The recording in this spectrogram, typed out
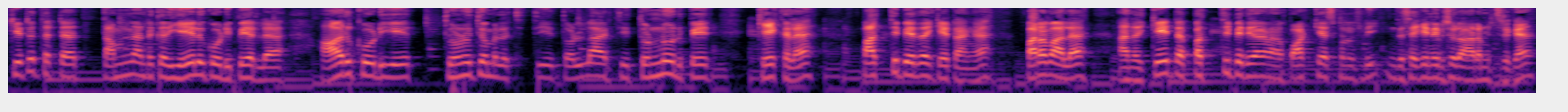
கிட்டத்தட்ட தமிழ்நாட்டில் இருக்கிற ஏழு கோடி பேரில் ஆறு கோடியே தொண்ணூற்றி ஒம்பது லட்சத்தி தொள்ளாயிரத்தி தொண்ணூறு பேர் கேட்கல. பத்து பேர் தான் கேட்டாங்க. பரவாயில்ல. அந்த கேட்ட பத்து பேருக்காக நான் பாட்காஸ்ட் பண்ண சொல்லி இந்த செகண்ட் எபிசோட ஆரம்பிச்சிருக்கேன்.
